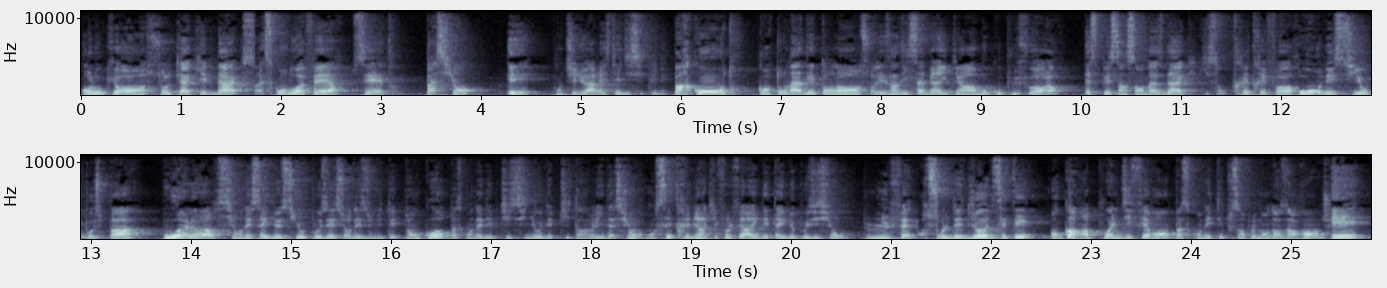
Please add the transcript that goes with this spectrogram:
en l'occurrence, sur le CAC et le DAX, ce qu'on doit faire, c'est être patient et continuer à rester discipliné. Par contre, quand on a des tendances sur les indices américains beaucoup plus forts, alors SP500, Nasdaq qui sont très très forts, on ne s'y oppose pas, ou alors si on essaye de s'y opposer sur des unités de temps courtes parce qu'on a des petits signaux, des petites invalidations, on sait très bien qu'il faut le faire avec des tailles de position plus faibles. sur le Dow Jones, c'était encore un poil différent parce qu'on était tout simplement dans un range et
